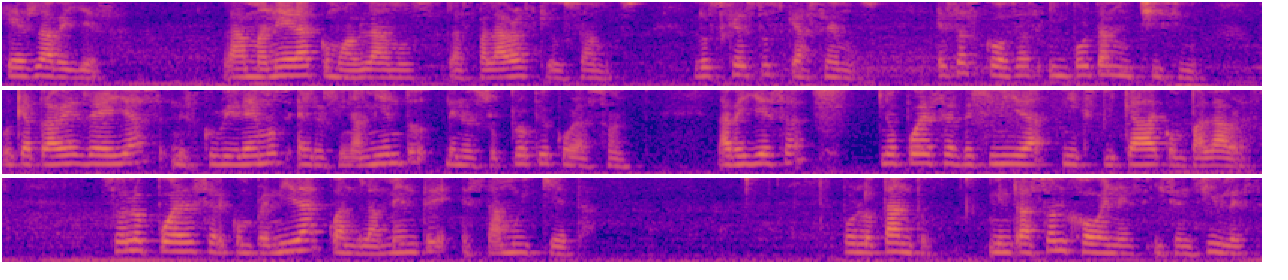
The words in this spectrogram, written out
qué es la belleza, la manera como hablamos, las palabras que usamos, los gestos que hacemos. Estas cosas importan muchísimo, porque a través de ellas descubriremos el refinamiento de nuestro propio corazón. La belleza no puede ser definida ni explicada con palabras, solo puede ser comprendida cuando la mente está muy quieta. Por lo tanto, mientras son jóvenes y sensibles,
